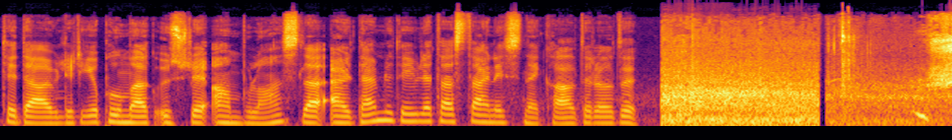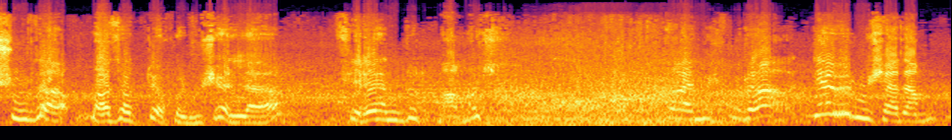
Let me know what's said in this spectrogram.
tedavileri yapılmak üzere ambulansla Erdemli Devlet Hastanesi'ne kaldırıldı. Şurada mazot dökülmüş elle. Fren tutmamış. Kaymış bura devirmiş adam.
